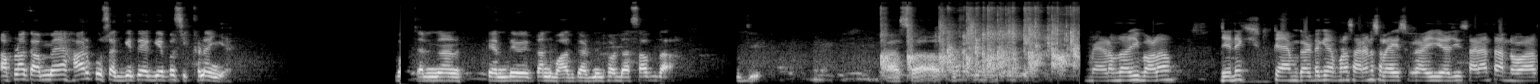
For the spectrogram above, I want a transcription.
ਆਪਣਾ ਕੰਮ ਹੈ, ਹਰ ਕੁਛ ਅੱਗੇ ਤੇ ਅੱਗੇ ਆਪਾਂ ਸਿੱਖਣਾ ਹੀ ਹੈ। ਚੱਲਣਾ, ਕਹਿੰਦੇ ਹੋਏ ਧੰਨਵਾਦ ਕਰਦੇ ਤੁਹਾਡਾ ਸਭ ਦਾ। ਜੀ। ਖਾਸਾ ਮੈਡਮ ਦਾ ਜੀ ਬਾਲਾ ਜਿਹਨੇ ਟਾਈਮ ਕੱਢ ਕੇ ਆਪਣਾ ਸਾਰਿਆਂ ਨੂੰ ਸਿਲਾਈ ਸਿਖਾਈ ਹੈ ਜੀ, ਸਾਰਿਆਂ ਦਾ ਧੰਨਵਾਦ।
